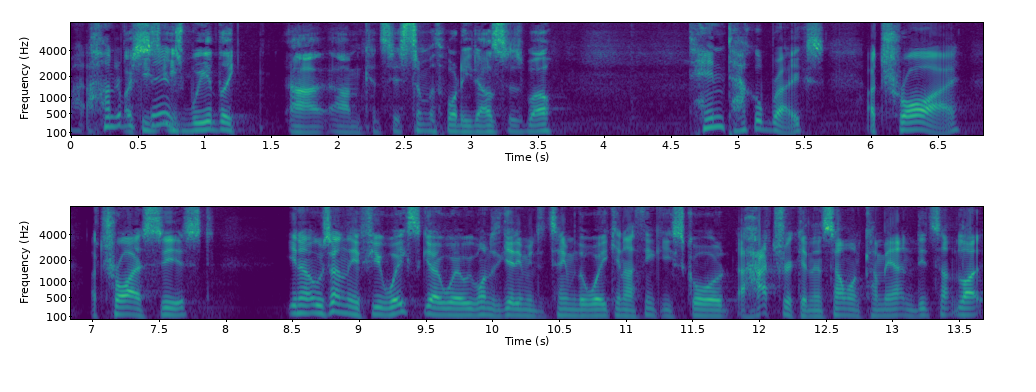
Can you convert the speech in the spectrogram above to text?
hundred Like he's, percent. he's weirdly uh, um, consistent with what he does as well. 10 tackle breaks, a try, a try assist. You know, it was only a few weeks ago where we wanted to get him into team of the week, and I think he scored a hat trick, and then someone come out and did something like.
